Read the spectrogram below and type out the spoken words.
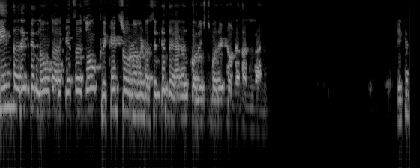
तीन तारीख ते नऊ तारखेचा जो क्रिकेट टुर्नामेंट असेल ते दयानंद कॉलेजमध्ये ठेवण्यात आलेला आहे. ठीक आहे?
